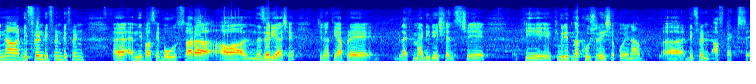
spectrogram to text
એના ડિફરન્ટ ડિફરન્ટ ડિફરન્ટ એમની પાસે બહુ સારા નજરિયા છે, જેનાથી આપણે લાઈફ મેડિટેશન્સ છે, કે કેવી રીતના ખુશ રહી શકો એના ડિફરન્ટ આસ્પેક્ટ્સ છે.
